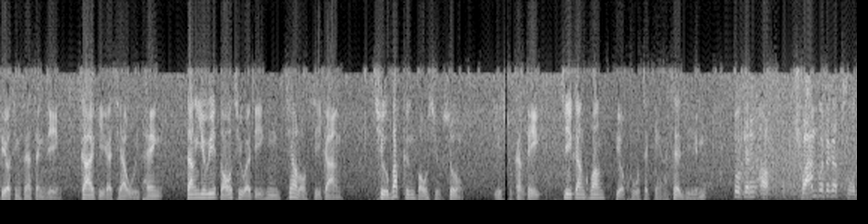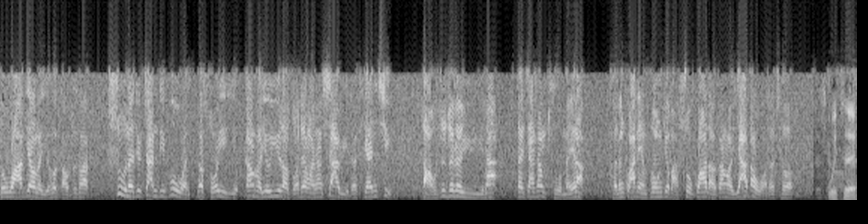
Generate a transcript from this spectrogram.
赵先生承认，该期嘅车违停，但由于倒树嘅地方正落时间，树北根部受损。艺术各地，施工方要负责任责任。树根啊，全部这个土都挖掉了以后，导致它树呢就站地不稳。那所以刚好又遇到昨天晚上下雨的天气，导致这个雨呢，再加上土没了，可能刮点风就把树刮倒，刚好压到我的车。为此，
